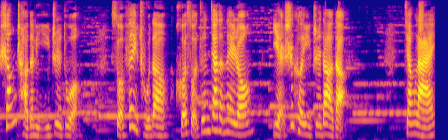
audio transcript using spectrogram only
商朝的礼仪制度，所废除的和所增加的内容也是可以知道的。”将来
